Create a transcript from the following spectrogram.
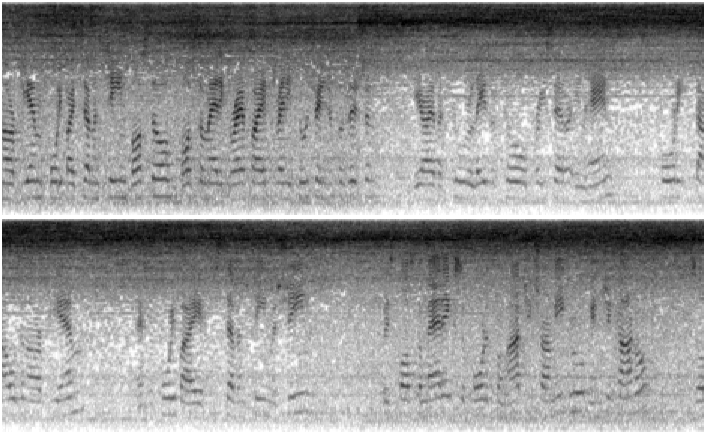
RPM, 40 by 17, Bosto, Bostomatic Graphite, 22 change of position. Here I have a tool, laser tool, presetter in hand, 40,000 RPM. It's a 40 by 17 machine with Bostomatic, supported from Agie Charmilles Group in Chicago. So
